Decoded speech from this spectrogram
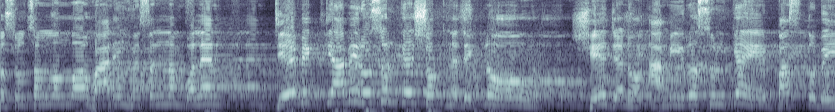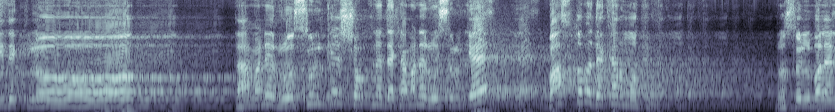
রসুল সাল্লাল্লাহু আলাইহি ওয়াসাল্লাম বলেন, যে ব্যক্তি আমি রসুলকে স্বপ্নে দেখল, সে যেন আমি রসুলকে বাস্তবেই দেখল। তার মানে রসুলকে স্বপ্নে দেখা মানে রসুলকে বাস্তবে দেখার মতো। রসুল বলেন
